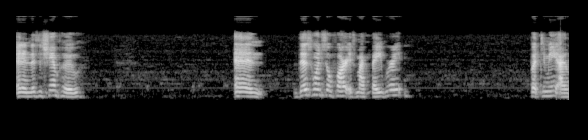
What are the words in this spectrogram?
And then this is shampoo. And this one so far is my favorite. But to me, I,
